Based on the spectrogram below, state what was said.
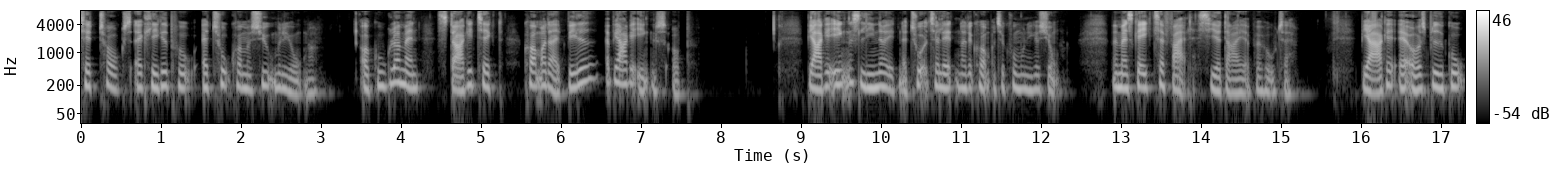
TED-talks er klikket på af 2,7 millioner. Og googler man Starkitekt, kommer der et billede af Bjarke Engels op. Bjarke Engels ligner et naturtalent, når det kommer til kommunikation. Men man skal ikke tage fejl, siger Daria Pahota. Bjarke er også blevet god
